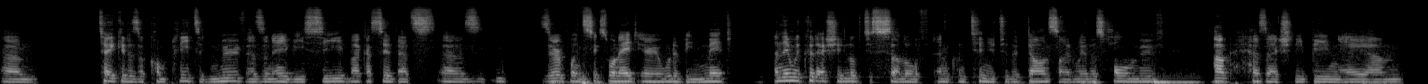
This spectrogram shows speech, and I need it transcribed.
um, take it as a completed move as an ABC. Like I said, that's uh, 0.618 area would have been met. And then we could actually look to sell off and continue to the downside where this whole move up has actually been a um,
